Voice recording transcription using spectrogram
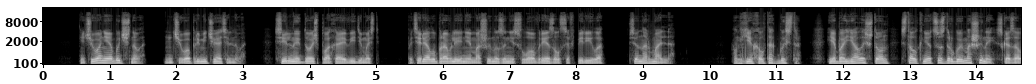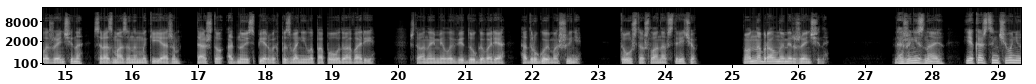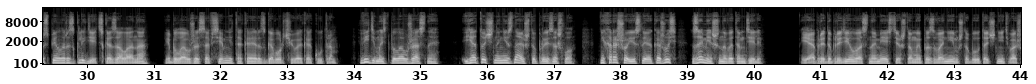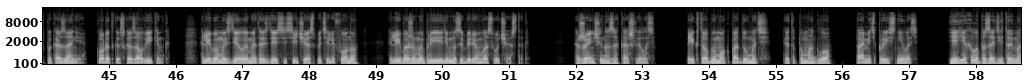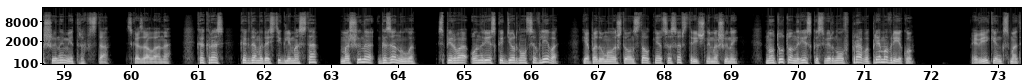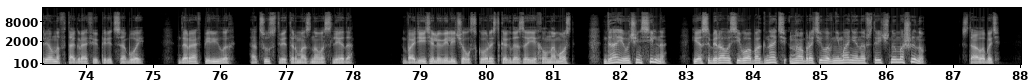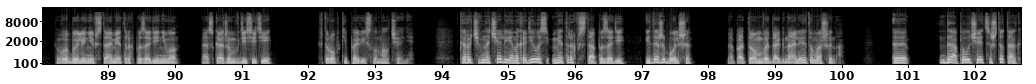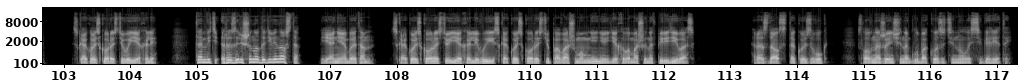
Ничего необычного, ничего примечательного. Сильный дождь, плохая видимость. Потерял управление, машину занесло, врезался в перила. Все нормально. Он ехал так быстро. «Я боялась, что он столкнется с другой машиной», сказала женщина с размазанным макияжем, та, что одной из первых позвонила по поводу аварии. Что она имела в виду, говоря о другой машине. Ту, что шла навстречу? Он набрал номер женщины. «Даже не знаю. Я, кажется, ничего не успела разглядеть», сказала она, и была уже совсем не такая разговорчивая, как утром. Видимость была ужасная. Я точно не знаю, что произошло. Нехорошо, если я окажусь замешана в этом деле. «Я предупредил вас на месте, что мы позвоним, чтобы уточнить ваши показания», — коротко сказал Викинг. «Либо мы сделаем это здесь и сейчас по телефону, либо же мы приедем и заберем вас в участок». Женщина закашлялась. И кто бы мог подумать, это помогло. Память прояснилась. «Я ехала позади той машины метрах в ста», — сказала она. «Как раз, когда мы достигли моста, машина газанула. Сперва он резко дернулся влево, я подумала, что он столкнется со встречной машиной, но тут он резко свернул вправо, прямо в реку. Викинг смотрел на фотографию перед собой. Дыра в перилах, отсутствие тормозного следа. Водитель увеличил скорость, когда заехал на мост? Да, и очень сильно. Я собиралась его обогнать, но обратила внимание на встречную машину. Стало быть, вы были не в ста метрах позади него, а, скажем, в десяти? В трубке повисло молчание. Короче, вначале я находилась метрах в ста позади, и даже больше. А потом вы догнали эту машину? Э, да, получается, что так. С какой скоростью вы ехали? Там ведь разрешено до 90. Я не об этом. С какой скоростью ехали вы и с какой скоростью, по вашему мнению, ехала машина впереди вас? Раздался такой звук, словно женщина глубоко затянулась сигаретой.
